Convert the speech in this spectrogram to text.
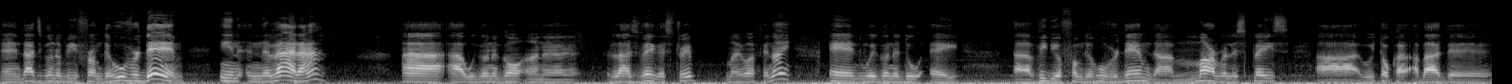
and that's going to be from the Hoover Dam in Nevada. Uh, uh, we're going to go on a Las Vegas trip, my wife and I, and we're going to do a, a, video from the Hoover Dam, the marvelous place. Uh, we talk about the,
